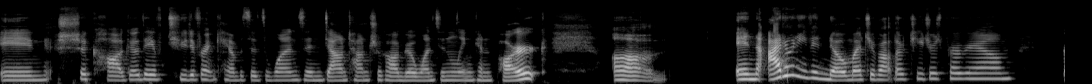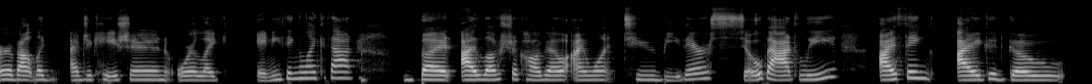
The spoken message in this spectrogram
in Chicago, they have 2 different campuses, one's in downtown Chicago, one's in Lincoln Park, um, and I don't even know much about their teachers program or about, like, education or, like, anything like that, but I love Chicago, I want to be there so badly. I think I could go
